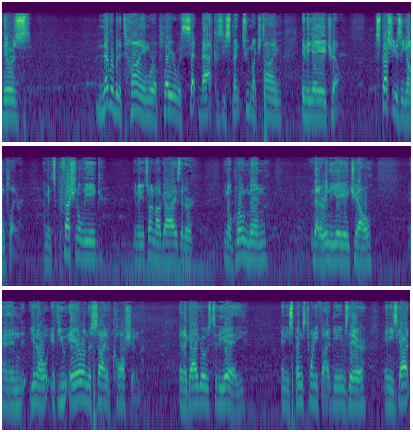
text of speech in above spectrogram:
there's never been a time where a player was set back because he spent too much time in the AHL, especially as a young player. I mean, it's a professional league. You know, you're talking about guys that are, you know, grown men that are in the AHL. And, you know, if you err on the side of caution and a guy goes to the A and he spends 25 games there, and he's got,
